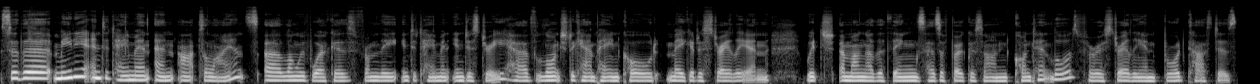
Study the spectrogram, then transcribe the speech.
So, the Media, Entertainment and Arts Alliance, uh, along with workers from the entertainment industry, have launched a campaign called Make It Australian, which, among other things, has a focus on content laws for Australian broadcasters.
